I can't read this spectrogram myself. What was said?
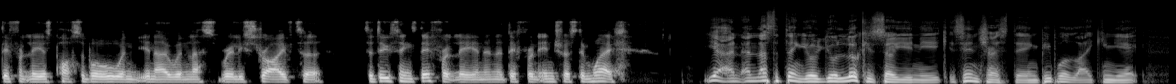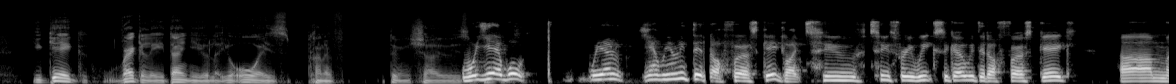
differently as possible, and you know, and let's really strive to to do things differently and in a different, interesting way. Yeah, and, and that's the thing. Your your look is so unique. It's interesting. People are liking it. You gig regularly, don't you? Like you're always kind of doing shows. Well, yeah, well, we only, yeah we only did our first gig like two two three weeks ago. We did our first gig, um,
